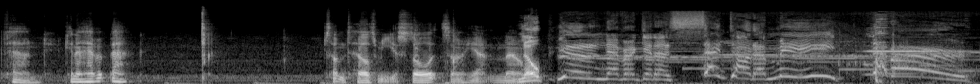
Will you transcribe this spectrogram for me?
found. Can I have it back? Something tells me you stole it, so yeah, no. Nope. You'll never get a cent out of me! Never!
